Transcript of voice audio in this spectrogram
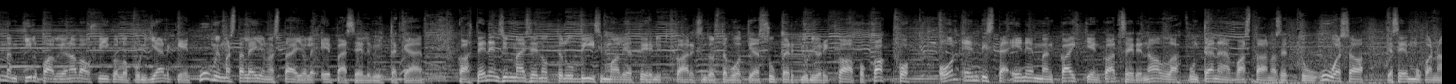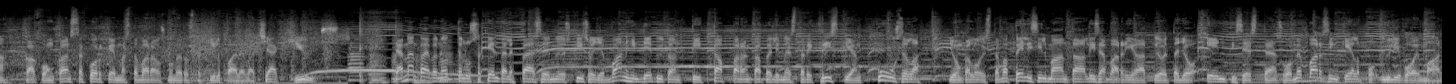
MM-kilpailujen avausviikonlopun jälkeen kuumimmasta leijonasta ei ole epäselvyyttäkään. Kahteen ensimmäiseen otteluun viisi maalia tehnyt 18-vuotias superjuniori Kaapo Kakko on entistä enemmän kaikkien katseiden alla, kun tänään vastaan asettuu USA ja sen mukana Kakon kanssa korkeimmasta varausnumerosta kilpaileva Jack Hughes. Tämän päivän ottelussa kentälle pääsee myös kisojen vanhin debutantti Tapparan kapellimestari Christian Kuusela, jonka loistava pelisilmä antaa lisävariaatioita jo entisestään Suomen varsin kelpo ylivoimaan.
